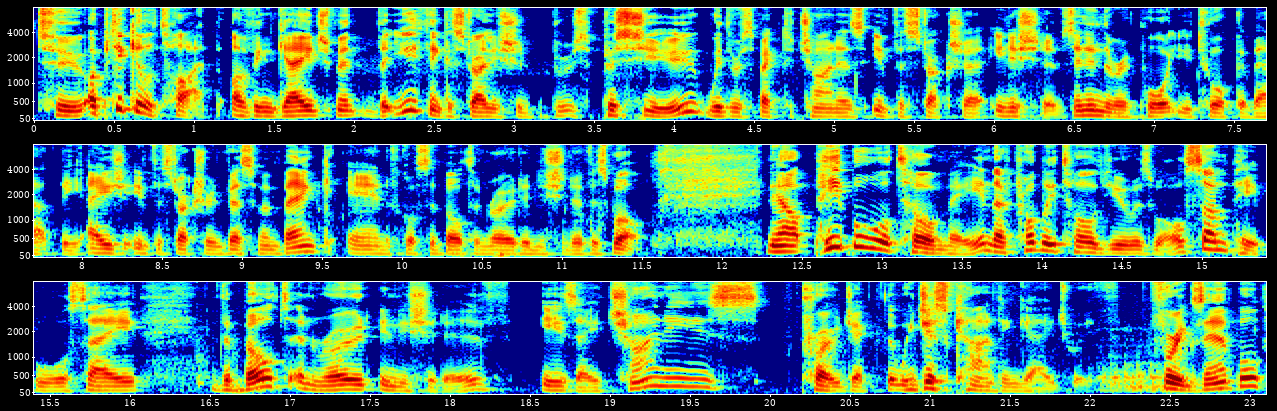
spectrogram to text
to a particular type of engagement that you think Australia should pursue with respect to China's infrastructure initiatives. And in the report, you talk about the Asia Infrastructure Investment Bank and, of course, the Belt and Road Initiative as well. Now, people will tell me, and they've probably told you as well, some people will say the Belt and Road Initiative is a Chinese project that we just can't engage with. For example,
